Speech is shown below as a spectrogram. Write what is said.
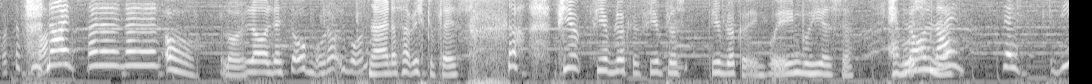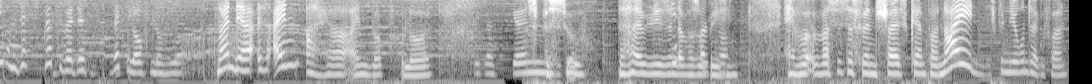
What the fuck? Nein, nein, nein, nein, nein. Oh, lol. Lol, der ist da oben, oder? Über uns? Nein, das habe ich geplaced. vier, vier Blöcke, vier plus, vier Blöcke irgendwo. Irgendwo hier ist der. Hä, wo ist Lol, denn der? nein. Der ist 67 Blöcke, wer der ist weggelaufen, der Ruhe. Nein, der ist ein. Ah ja, ein Block. Lol. Was bist du? Wir sind aber so behindert. Hey, wa- was ist das für ein scheiß Camper? Nein! Ich bin hier runtergefallen.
